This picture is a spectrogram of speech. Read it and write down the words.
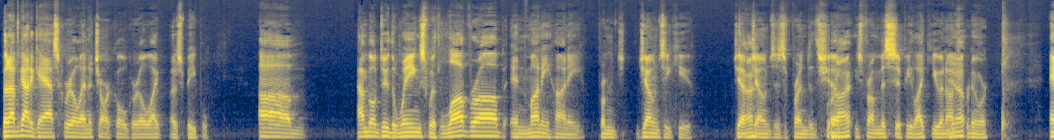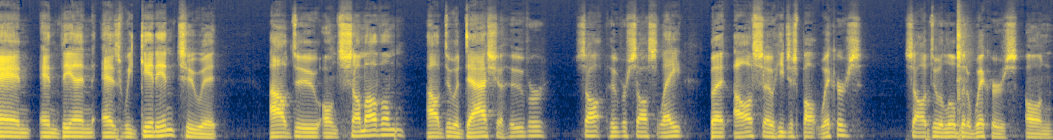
But I've got a gas grill and a charcoal grill, like most people. Um, I'm going to do the wings with Love Rub and Money Honey from Jonesy Q. Jeff Okay. Jones is a friend of the show. Right. He's from Mississippi, like you, an Yep. entrepreneur. And and then as we get into it, I'll do on some of them. I'll do a dash of Hoover salt, Hoover sauce late, but also he just bought Wickers, so I'll do a little bit of Wickers on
